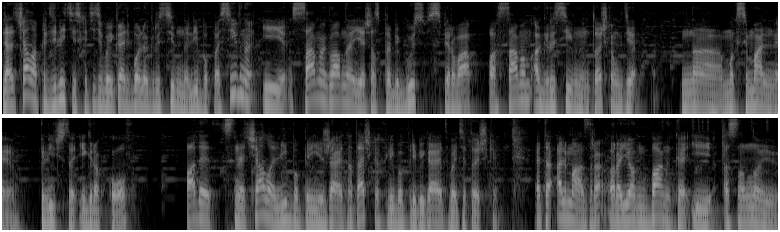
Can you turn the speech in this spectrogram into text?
Для начала определитесь, хотите вы играть более агрессивно, либо пассивно. И самое главное, я сейчас пробегусь сперва по самым агрессивным точкам, где на максимальное количество игроков падает сначала, либо приезжают на тачках, либо прибегают в эти точки. Это Альмазра, район банка и основной,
